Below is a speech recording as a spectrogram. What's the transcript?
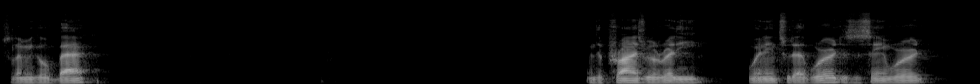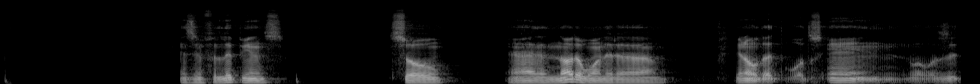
So let me go back. And the prize we already went into that word is the same word as in Philippians. So I had another one that uh, you know that was in what was it?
